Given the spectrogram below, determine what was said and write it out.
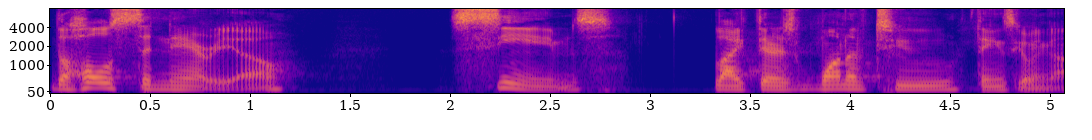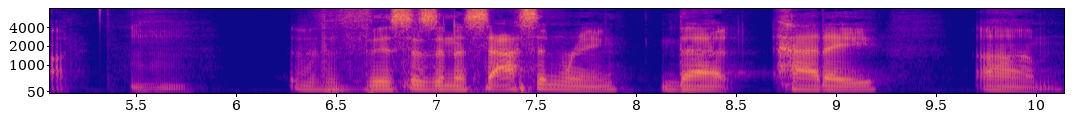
the whole scenario seems like there's one of two things going on. This is an assassin ring that had a um,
